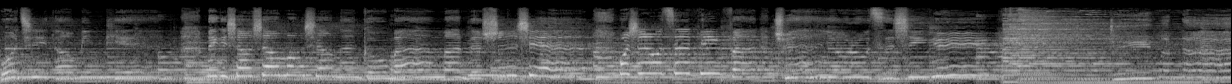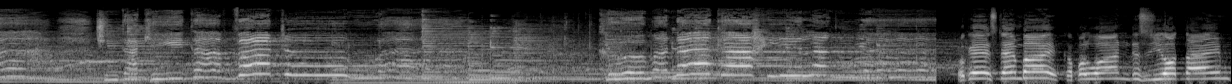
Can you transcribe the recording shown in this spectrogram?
我祈祷明天每个小小梦想能够慢慢的实现。我是如此平凡，却又如此幸运。OK，stand Okay, stand by. Couple one, this is your time.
